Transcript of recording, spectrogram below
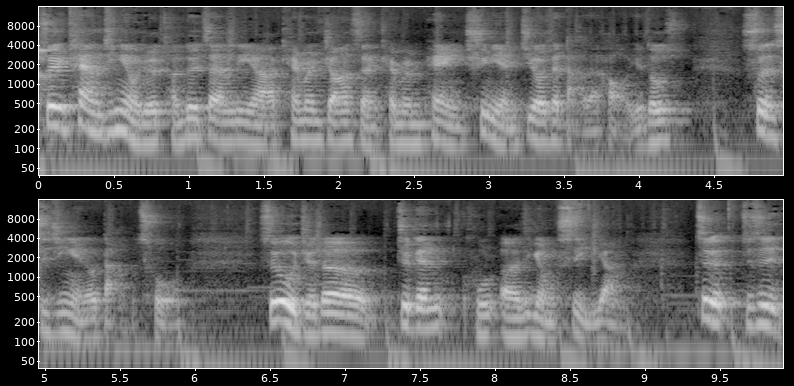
所以太阳今年我觉得团队战力啊，Cameron Johnson、Cameron Payne 去年季后赛打得好，也都。顺势今年都打不错，所以我觉得就跟湖呃勇士一样，这个就是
